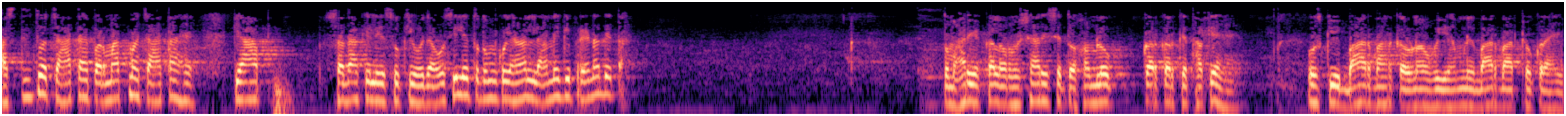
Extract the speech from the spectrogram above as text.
अस्तित्व चाहता है, परमात्मा चाहता है कि आप सदा के लिए सुखी हो जाओ। इसीलिए तो तुमको यहाँ लाने की प्रेरणा देता है। तुम्हारी अकल और होशियारी से तो हम लोग कर करके थके हैं। उसकी बार बार करुणा हुई, हमने बार बार ठुकराई,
